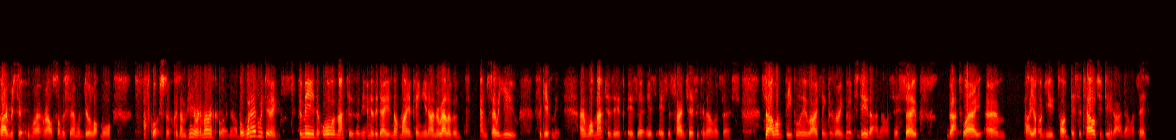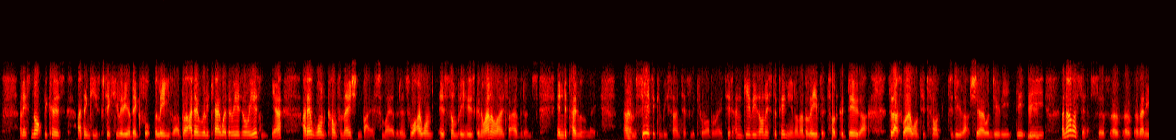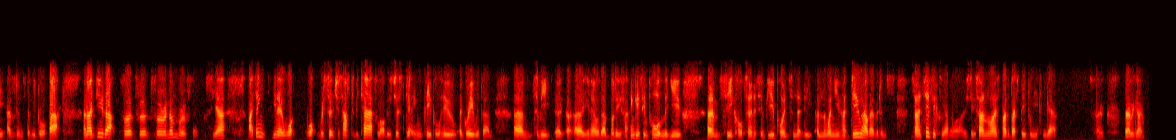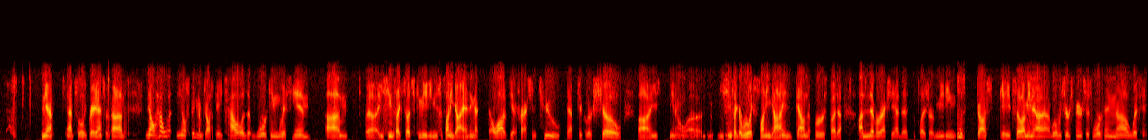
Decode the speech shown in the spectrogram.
I'm researching wherever else. Obviously, I'm going to do a lot more Sasquatch stuff because I'm here in America right now. But whatever we're doing, for me, the, all that matters at the end of the day is not my opinion. I'm irrelevant, and so are you. Forgive me. And what matters is is is, is the scientific analysis. So I want people who I think are very good to do that analysis. So that's why um, I argued Todd Disotell should do that analysis. And it's not because I think he's particularly a Bigfoot believer, but I don't really care whether he is or he isn't. Yeah, I don't want confirmation bias for my evidence. What I want is somebody who's going to analyse that evidence independently, um, see if it can be scientifically corroborated, and give his honest opinion. And I believe that Todd could do that. So that's why I wanted Todd to do that show and do the the, the mm-hmm. analysis of, of, of any evidence that we brought back and I do that for, for, for a number of things. Yeah, I think you know what what researchers have to be careful of is just getting people who agree with them um, to be uh, uh, uh, you know their buddies. I think it's important that you um, seek alternative viewpoints and that the and when you ha- do have evidence scientifically analysed, it's analysed by the best people you can get. So there we go. Yeah, absolutely, great answer. Um, know how you know speaking of Josh Gates, how was it working with him? Um, uh, he seems like such a comedian. He's a funny guy. I think that's a lot of the attraction to that particular show. Uh, he's, you know, uh, he seems like a really funny guy and down to earth. But uh, I've never actually had the, the pleasure of meeting Josh Gates. So, I mean, uh, what was your experience just working uh, with him?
